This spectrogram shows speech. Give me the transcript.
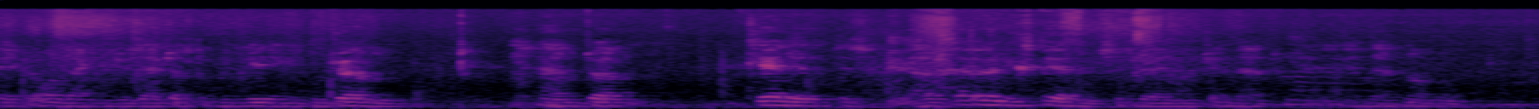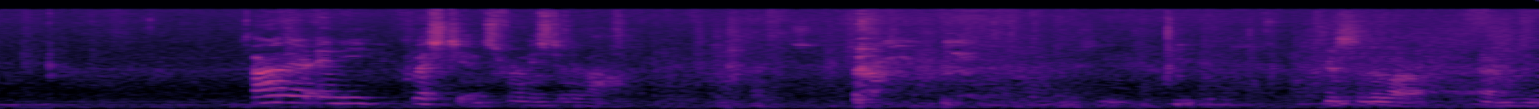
in all languages. I've just been reading it in German. And um, clearly it is, uh, her own experience is very much in that, in that novel. Are there any questions for Mr. Waal? Mr. Waal, um,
